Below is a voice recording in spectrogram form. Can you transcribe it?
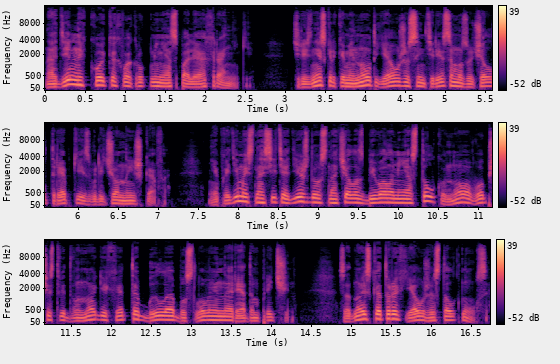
На отдельных койках вокруг меня спали охранники. Через несколько минут я уже с интересом изучал тряпки, извлеченные из шкафа. Необходимость носить одежду сначала сбивала меня с толку, но в обществе двуногих это было обусловлено рядом причин, с одной из которых я уже столкнулся.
